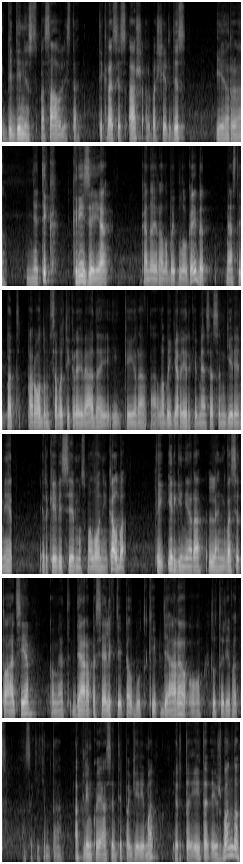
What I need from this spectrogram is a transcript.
vidinis pasaulis, ta tikrasis aš arba širdis. Ir ne tik krizėje, kada yra labai blogai, bet mes taip pat parodom savo tikrąjį vedą, kai yra na, labai gerai ir kai mes esam geriami ir kai visi mus maloniai kalba. Tai irgi nėra lengva situacija, kuomet dera pasielgti galbūt kaip dera, o tu turi, vat, sakykime, tą aplinkui esantį pagirimą ir tai tave išbando.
